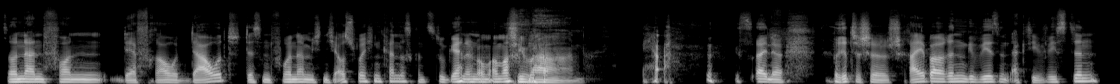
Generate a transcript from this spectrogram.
sondern von der Frau Dowd, dessen Vornamen ich nicht aussprechen kann, das kannst du gerne nochmal machen. Shivan. Ja, ist eine britische Schreiberin gewesen und Aktivistin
